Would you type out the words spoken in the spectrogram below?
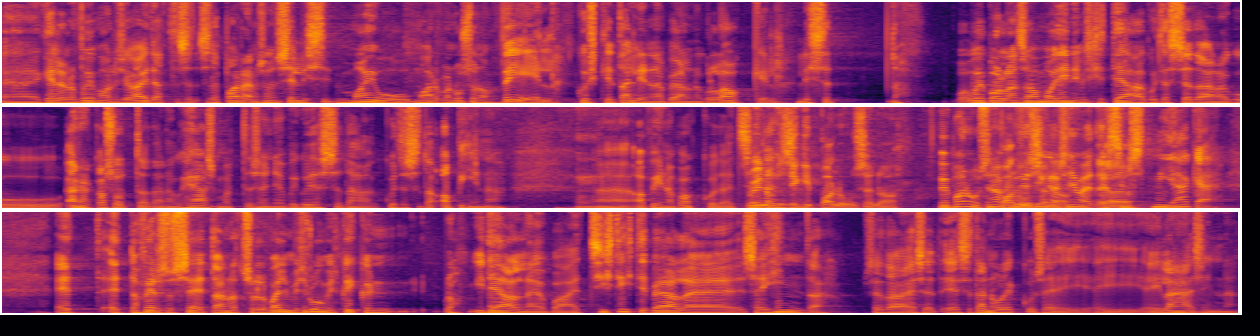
äh, kellel on võimalusi aidata, seda parem see on, selliseid maju, ma arvan, usun, on veel kuskil Tallinna peal nagu laokil, lihtsalt noh võib-olla on samamoodi inimesi, kes ei tea, kuidas seda nagu ära kasutada nagu heas mõttes on ju, või kuidas seda, kuidas seda abina äh,, abina pakkuda. või noh, isegi panusena. või panusena, kuidas iganes nimetada, see on lihtsalt nii äge. Et, et noh, versus see, et annad sulle valmis ruumid, kõik on noh, ideaalne juba, et siis tihtipeale sa ei hinda seda ja see, see tänulikkus ei, ei, ei lähe sinna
